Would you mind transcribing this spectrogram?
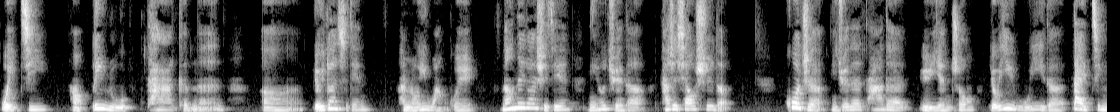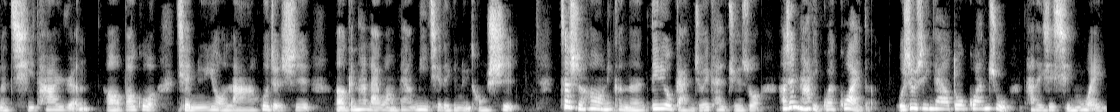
危机，好，例如他可能呃有一段时间很容易晚归，然后那段时间你又觉得他是消失的。或者你觉得他的语言中有意无意的带进了其他人，哦，包括前女友啦，或者是呃跟他来往非常密切的一个女同事，这时候你可能第六感就会开始觉得说，好像哪里怪怪的，我是不是应该要多关注他的一些行为？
